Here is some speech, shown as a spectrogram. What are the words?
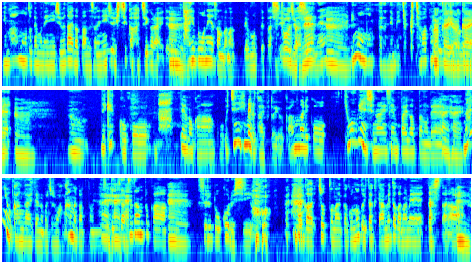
今思うとでもね20代だったんですよね27か8ぐらいで、うんだいぶお姉さんだなって思ってたし当時は私ね。うん今思ったらねめちゃくちゃ若いんですけどね。。うん。うん、で結構こうなんていうのかなこう内に秘めるタイプというかあんまりこう表現しない先輩だったので、はいはい。何を考えてるのかちょっと分かんなかったんですよ。はいはいはいで雑談とかうん。すると怒るし、なんかちょっとなんかこう喉痛くて飴とか舐め出したら、うん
